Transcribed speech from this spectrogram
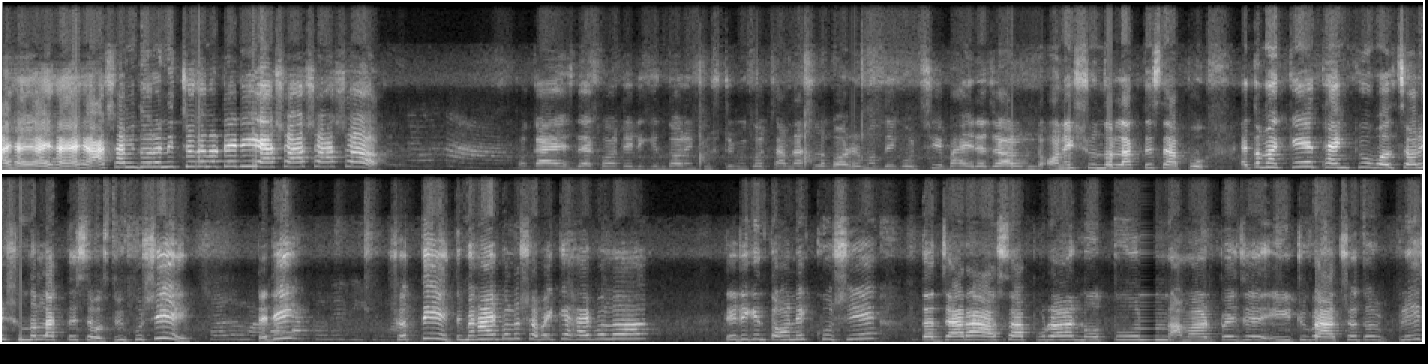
আয় হায় আয় হায়, আয় আসো আমি ধরে নিচ্ছ কেন টেডি? আসো আসো আসো। গাইজ দেখো টেডি কিন্তু অনেক দুষ্টুমি করছে। আমরা আসলে ঘরের মধ্যেই করছি। বাইরে যাওয়ার অনেক সুন্দর লাগতেছে আপু। এ তোমাকে থ্যাংক ইউ বলছে, অনেক সুন্দর লাগতেছে বলছে। তুমি খুশি? টেডি সত্যি? তুমি হাই বলো, সবাইকে হাই বলো। টেডি কিন্তু অনেক খুশি। তা যারা আসা পুরা নতুন আমার পেজে ইউটিউবে আছো, তো প্লিজ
